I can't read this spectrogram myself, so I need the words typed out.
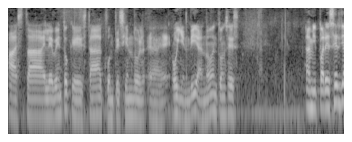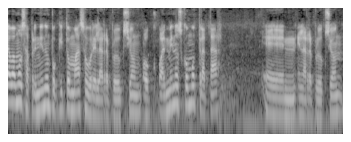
hasta el evento que está aconteciendo eh, hoy en día, ¿no? Entonces, a mi parecer ya vamos aprendiendo un poquito más sobre la reproducción o, al menos cómo tratar en, la reproducción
